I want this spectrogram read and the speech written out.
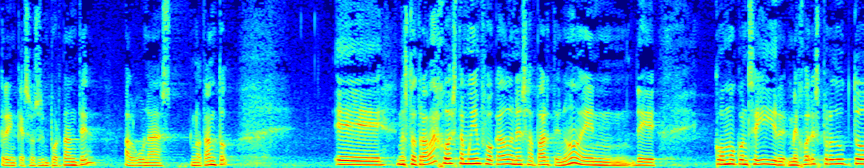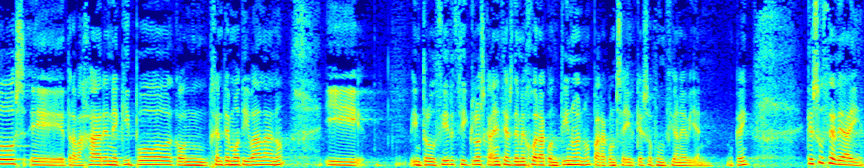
creen que eso es importante, algunas no tanto. Eh, nuestro trabajo está muy enfocado en esa parte, ¿no? En, de cómo conseguir mejores productos, eh, trabajar en equipo con gente motivada, ¿no? Y introducir ciclos, cadencias de mejora continua, ¿no? Para conseguir que eso funcione bien. ¿Qué sucede ahí?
